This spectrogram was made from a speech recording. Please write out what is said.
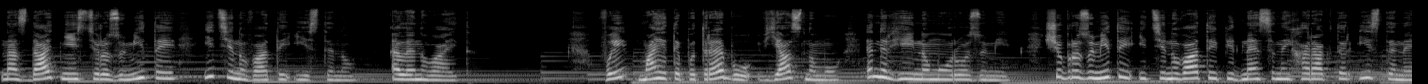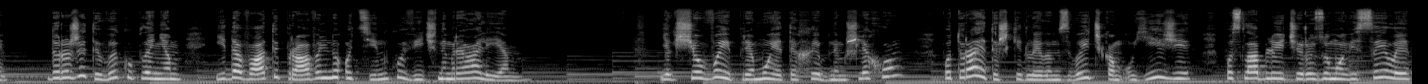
на здатність розуміти і цінувати істину. Елен Вайт. Ви маєте потребу в ясному, енергійному розумі, щоб розуміти і цінувати піднесений характер істини, дорожити викупленням і давати правильну оцінку вічним реаліям. Якщо ви прямуєте хибним шляхом, потураєте шкідливим звичкам у їжі, послаблюючи розумові сили,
